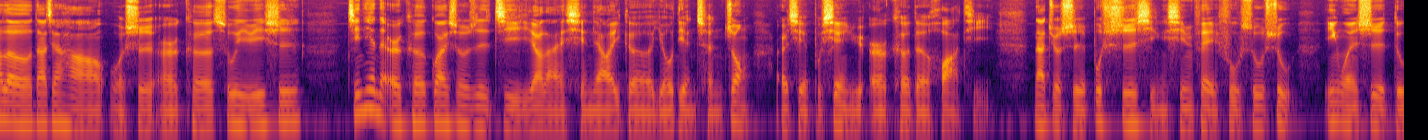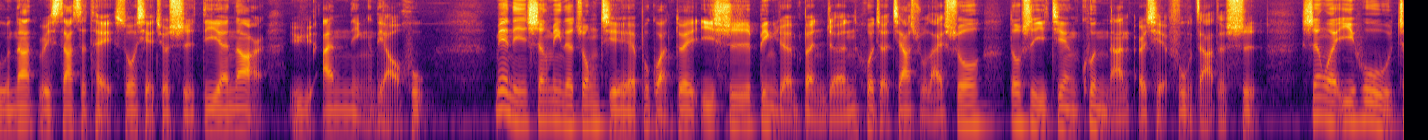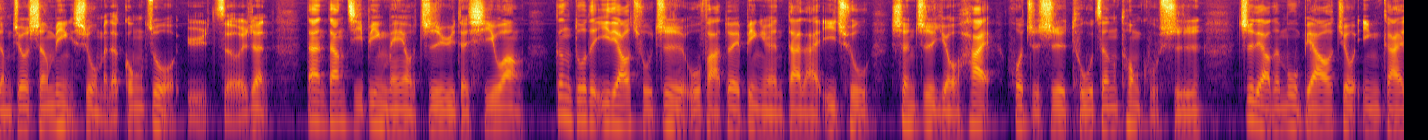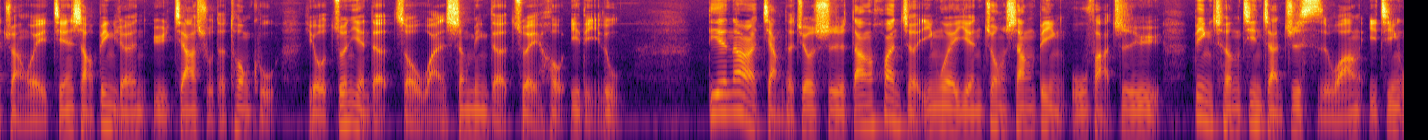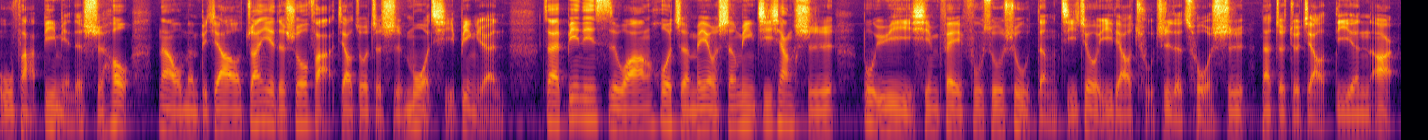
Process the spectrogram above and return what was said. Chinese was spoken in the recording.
Hello，大家好，我是儿科苏怡医师。今天的儿科怪兽日记要来闲聊一个有点沉重，而且不限于儿科的话题，那就是不施行心肺复苏术，英文是 Do Not Resuscitate，缩写就是 DNR 与安宁疗护。面临生命的终结，不管对医师、病人本人或者家属来说，都是一件困难而且复杂的事。身为医护，拯救生命是我们的工作与责任。但当疾病没有治愈的希望，更多的医疗处置无法对病人带来益处，甚至有害或者是徒增痛苦时，治疗的目标就应该转为减少病人与家属的痛苦，有尊严的走完生命的最后一里路。DNR 讲的就是当患者因为严重伤病无法治愈，病程进展至死亡已经无法避免的时候，那我们比较专业的说法叫做这是末期病人，在濒临死亡或者没有生命迹象时，不予以心肺复苏术等急救医疗处置的措施，那这就叫 DNR。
